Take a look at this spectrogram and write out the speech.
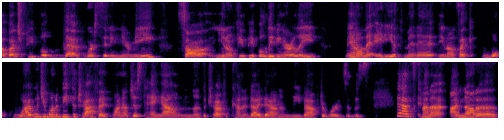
a bunch of people that were sitting near me saw you know a few people leaving early you know in the 80th minute you know it's like wh- why would you want to beat the traffic why not just hang out and let the traffic kind of die down and leave afterwards it was yeah it's kind of i'm not a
